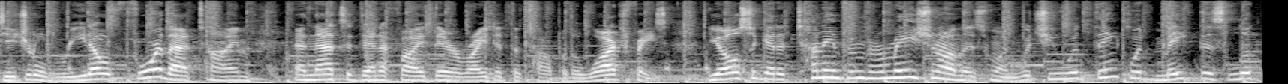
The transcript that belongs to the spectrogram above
digital readout for that time, and that's identified there right at the top of the watch face. You also get a ton of information on this one, which you would think would make this look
